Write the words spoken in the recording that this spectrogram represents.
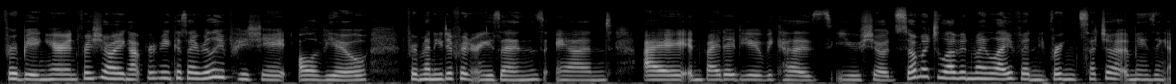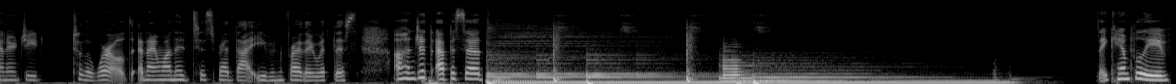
for being here and for showing up for me because I really appreciate all of you for many different reasons. And I invited you because you showed so much love in my life and bring such an amazing energy to the world. And I wanted to spread that even further with this 100th episode. I can't believe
